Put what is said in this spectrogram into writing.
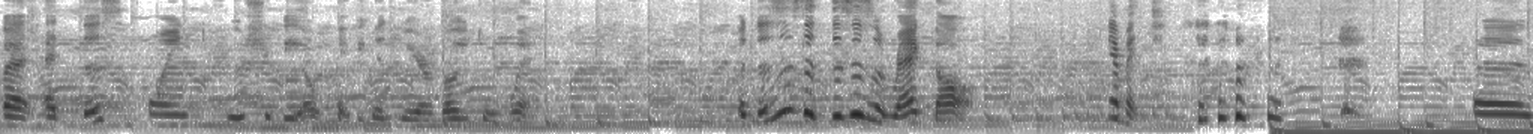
But at this point, we should be okay because we are going to win. But this is a this is a rag doll. Damn it. uh,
